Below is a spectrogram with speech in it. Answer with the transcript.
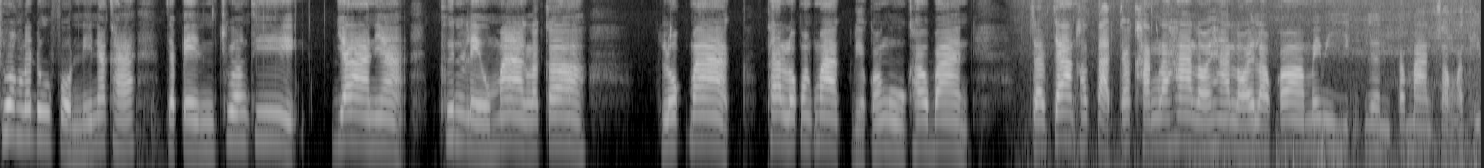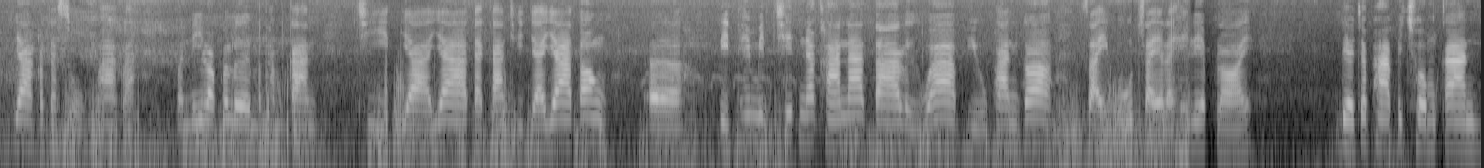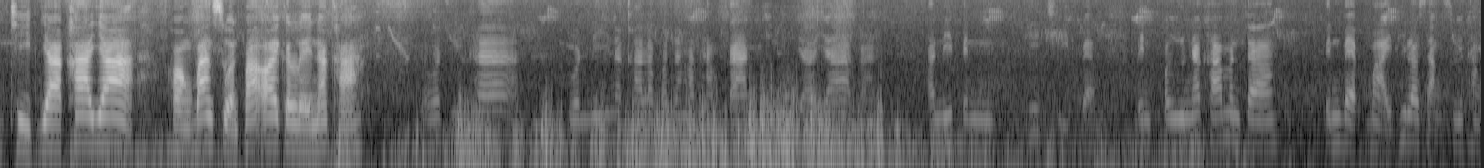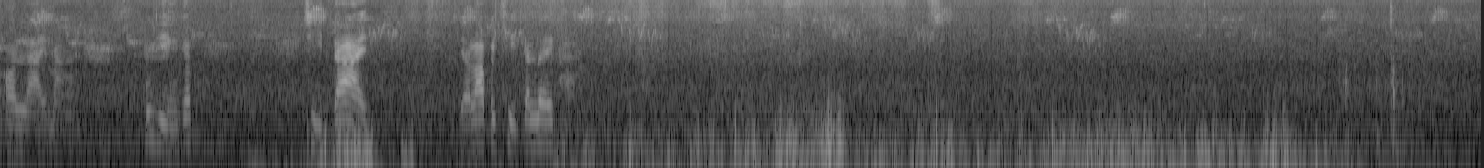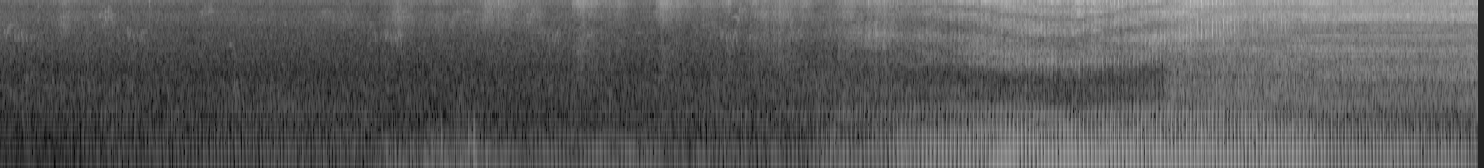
ช่วงฤดูฝนนี้นะคะ จะเป็นช่วงที่หญ้าเนี่ยขึ้นเร็วมากแล้วก็รกมาก ถ้ารกมากๆ เดี๋ยวก็งูเข้าบ้าน จะจ้างเขาตัดก็ครั้งละ 500 500 เราก็ไม่มีเงินประมาณ 2 อาทิตย์หญ้าก็จะสูงมากละวันนี้เราก็เลยมาทำการฉีดยาหญ้า แต่การฉีดยาหญ้าต้องออปิดให้มิดชิดนะคะ หน้าตาหรือว่าผิวพรรณก็ใส่บูทใส่อะไรให้เรียบร้อย เดี๋ยวจะพาไปชมการฉีดยาฆ่าหญ้าของบ้านสวนป้าอ้อยกันเลยนะคะ สวัสดีค่ะ วันนี้นะคะเราก็จะมาทำการฉีดยาหญ้ากัน อันนี้เป็นที่ฉีดแบบเป็นปืนนะคะ มันจะเป็นแบบใหม่ที่เราสั่งซื้อทางออนไลน์มา ผู้หญิงก็ฉีดได้ เดี๋ยวเราไปฉีดกันเลยค่ะ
